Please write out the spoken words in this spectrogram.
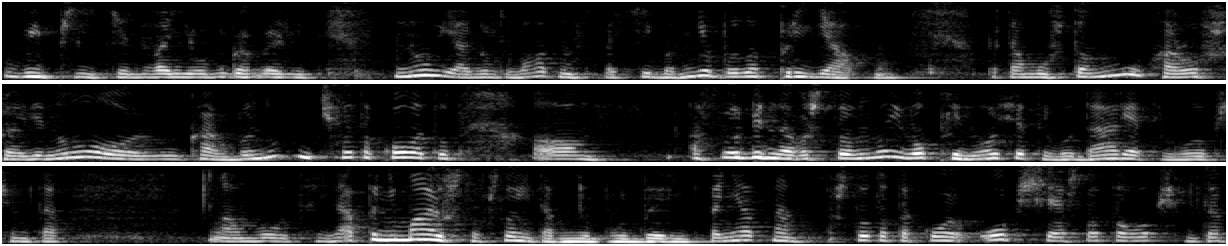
выпьете вдвоем, говорит. Ну, я говорю, ладно, спасибо. Мне было приятно, потому что, ну, хорошее вино, как бы, ну, ничего такого тут э, особенного, что, ну, его приносят, его дарят, его, в общем-то, а, вот. Я понимаю, что что они там мне будут дарить. Понятно, что-то такое общее, что-то, в общем-то,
